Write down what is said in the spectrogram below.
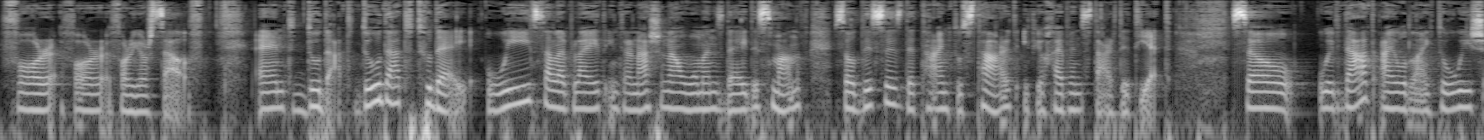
for for for yourself, and do that. Do that today. We celebrate International Women's Day this month, so this is the time to start if you haven't started yet. So, with that, I would like to wish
